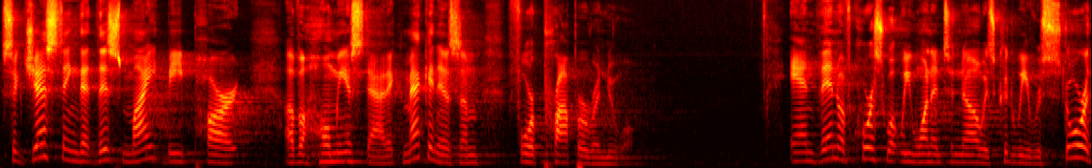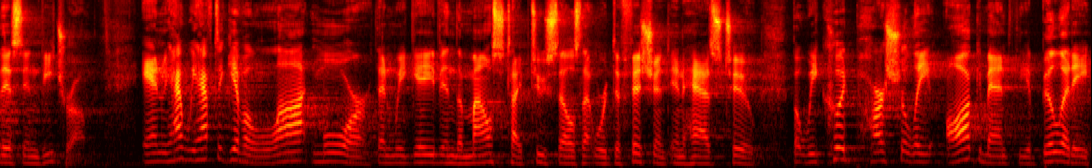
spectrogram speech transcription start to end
suggesting that this might be part of a homeostatic mechanism for proper renewal. And then, of course, what we wanted to know is could we restore this in vitro? And we have, we have to give a lot more than we gave in the mouse type 2 cells that were deficient in HAS2. But we could partially augment the ability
